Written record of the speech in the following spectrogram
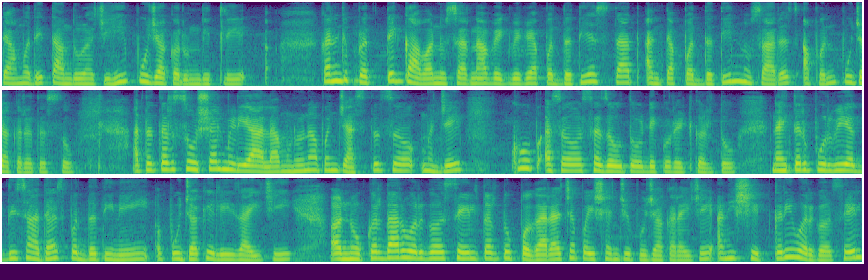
त्यामध्ये तांदूळाचीही पूजा करून घेतली कारण की प्रत्येक गावानुसार ना वेगवेगळ्या पद्धती असतात आणि त्या पद्धतींनुसारच आपण पूजा करत असतो. आता तर सोशल मीडिया आला म्हणून आपण जास्तच म्हणजे खूप असं सजवतो डेकोरेट करतो. नाहीतर पूर्वी अगदी साध्याच पद्धतीने पूजा केली जायची. नोकरदार वर्ग असेल तर तो पगाराच्या पैशांची पूजा करायची आणि शेतकरी वर्ग असेल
